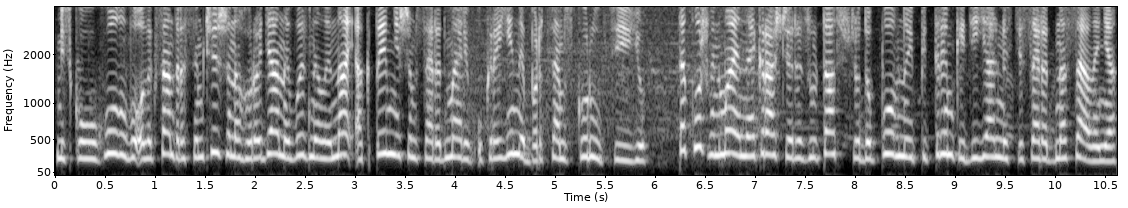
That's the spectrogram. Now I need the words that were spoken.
Міського голову Олександра Семчишина городяни визнали найактивнішим серед мерів України борцем з корупцією. Також він має найкращий результат щодо повної підтримки діяльності серед населення.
